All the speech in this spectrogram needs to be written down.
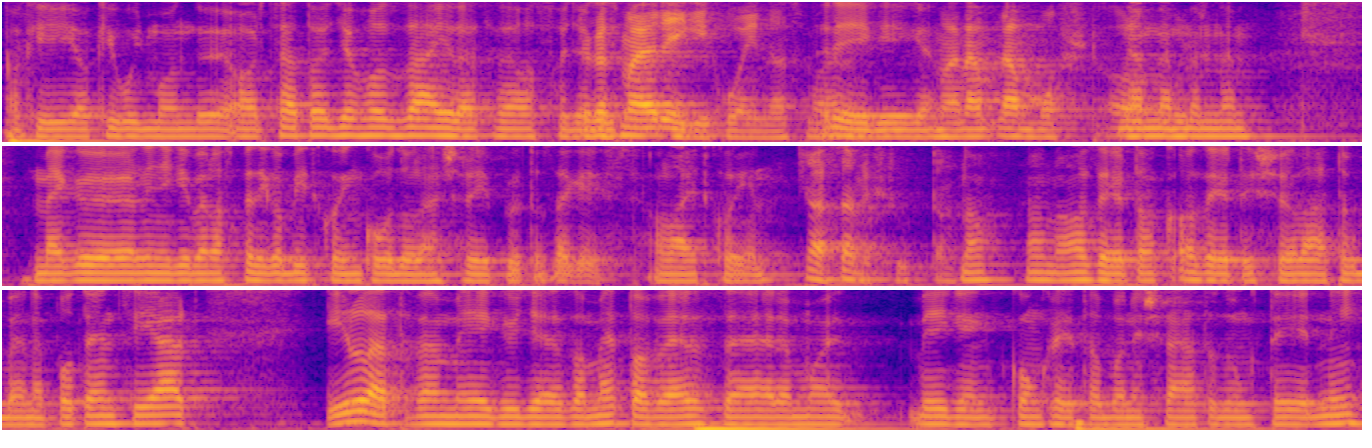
aki, aki úgymond arcát adja hozzá, illetve az, hogy... Csak a az már régi coin, az már. Régi, igen. Már nem, nem most. Nem, nem, nem, nem. Meg lényegében az pedig a bitcoin kódolásra épült az egész, a Litecoin. Azt nem is tudtam. Na, na, na azért, azért is látok benne potenciált. Illetve még ugye ez a metaverse, erre majd végén konkrétabban is rá tudunk térni,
